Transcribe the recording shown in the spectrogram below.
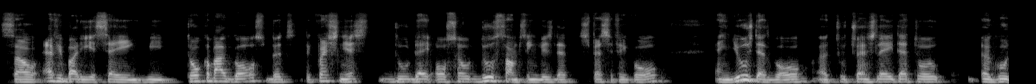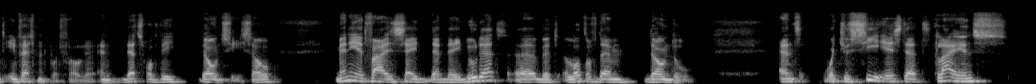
So everybody is saying we talk about goals, but the question is, do they also do something with that specific goal and use that goal uh, to translate that to a good investment portfolio? And that's what we don't see. So many advisors say that they do that, uh, but a lot of them don't do. And what you see is that clients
